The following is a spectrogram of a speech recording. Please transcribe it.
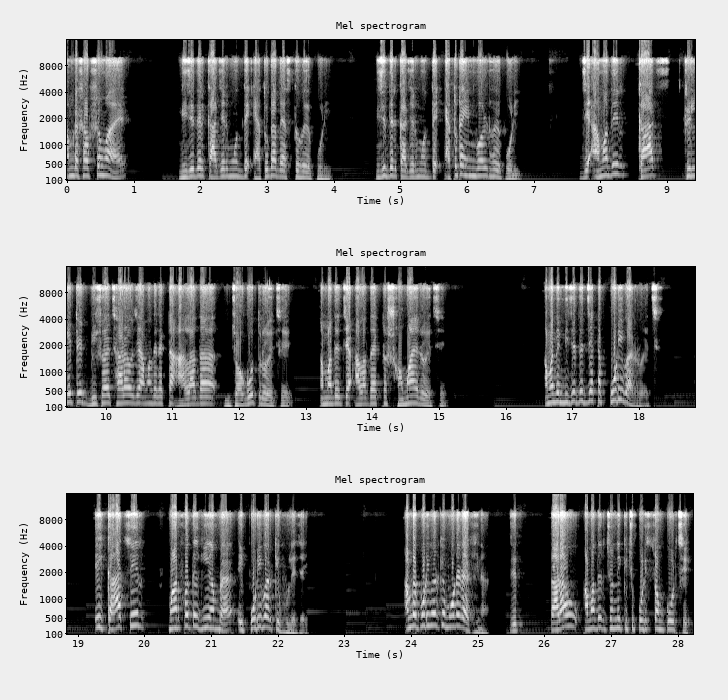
আমরা সবসময় নিজেদের কাজের মধ্যে এতটা ব্যস্ত হয়ে পড়ি, নিজেদের কাজের মধ্যে এতটা ইনভলভ হয়ে পড়ি যে আমাদের কাজ রিলেটেড বিষয় ছাড়াও যে আমাদের একটা আলাদা জগৎ রয়েছে, আমাদের যে আলাদা একটা সময় রয়েছে, আমাদের নিজেদের যে একটা পরিবার রয়েছে, এই কাজের মারফতে গিয়ে আমরা এই পরিবারকে ভুলে যাই। আমরা পরিবারকে মনে রাখি না যে তারাও আমাদের জন্য কিছু পরিশ্রম করছে,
